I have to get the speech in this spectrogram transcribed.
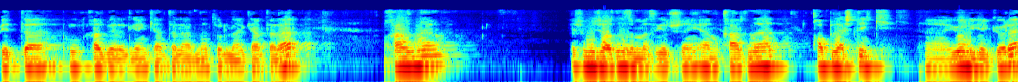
bu yerda pul qarz beradigan kartalarni turlari kartalar qarzni shu mijozni zimmasiga tushgan qarzni qoplashlik e, yo'liga ko'ra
